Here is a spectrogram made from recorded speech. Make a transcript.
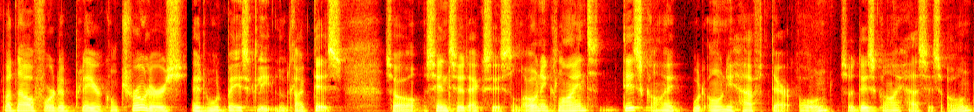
But now for the player controllers, it would basically look like this. So since it exists on owning client, this guy would only have their own. So this guy has his own.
